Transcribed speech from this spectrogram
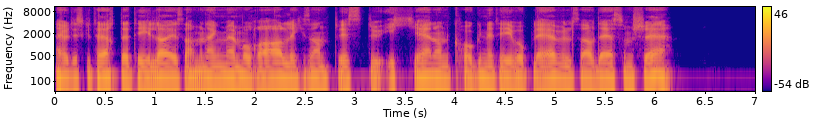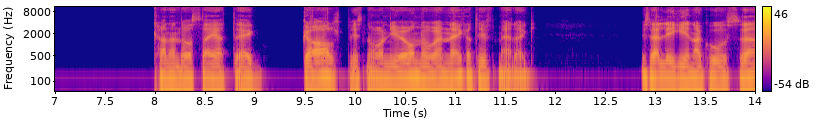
Jeg har jo diskutert det tidligere i sammenheng med moral, ikke sant, hvis du ikke har noen kognitiv opplevelse av det som skjer, kan en da si at det galt hvis noen gjør noe negativt med deg? Hvis jeg ligger i narkose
